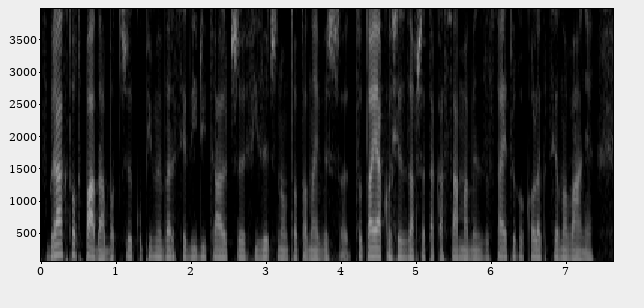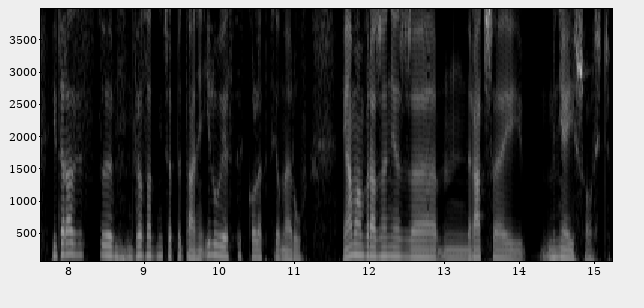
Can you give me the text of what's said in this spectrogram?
W grach to odpada, bo czy kupimy wersję digital, czy fizyczną, to ta najwyższa, to ta jakość jest zawsze taka sama, więc zostaje tylko kolekcjonowanie. I teraz jest y, zasadnicze pytanie, ilu jest tych kolekcjonerów? Ja mam wrażenie, że mm, raczej mniejszość.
